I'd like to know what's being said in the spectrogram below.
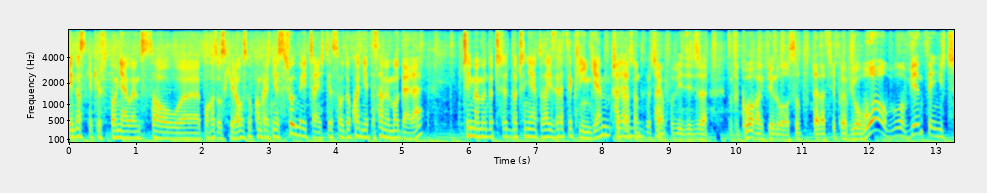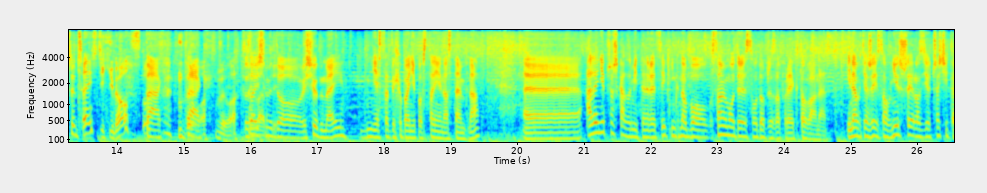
Jednostki, jak już wspomniałem, są, e, pochodzą z Heroesów, konkretnie z siódmej części, są dokładnie te same modele, czyli mamy do, do czynienia tutaj z recyklingiem. Przepraszam, ale, tylko tak, chciałem powiedzieć, że w głowach wielu osób teraz się pojawiło wow, było więcej niż trzy części Heroesów. Tak, Było, tak. Była, Dodaliśmy do siódmej. Niestety chyba nie powstanie następna. Eee, ale nie przeszkadza mi ten recykling, no bo same modele są dobrze zaprojektowane. I nawet jeżeli są w niższej rozdzielczości, to,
